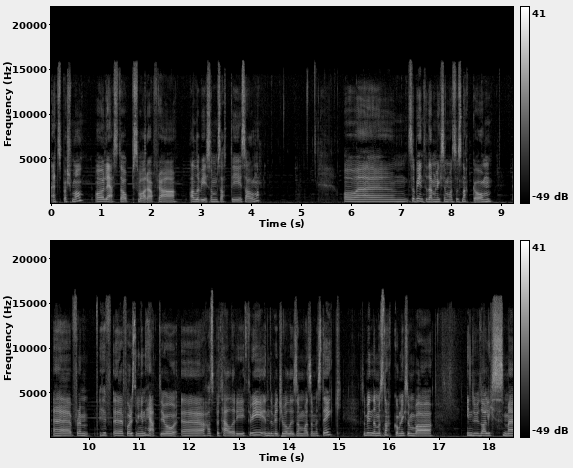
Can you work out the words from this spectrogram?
et spørsmål og leste opp svara fra alle vi som satt i salen. Og eh, så begynte de liksom også å snakke om For den, forestillingen heter jo 'Hospitality 3 Individualism was a mistake'. Så begynte de å snakke om liksom hva individualisme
